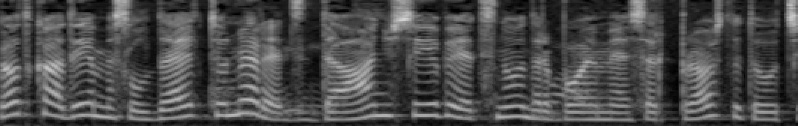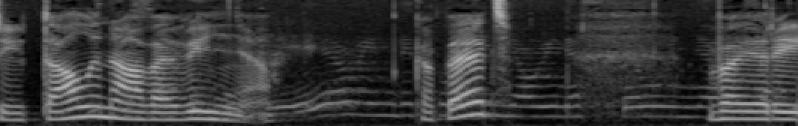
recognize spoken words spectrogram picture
Kaut kāda iemesla dēļ tu neredz dāņu sievietes nodarbojamies ar prostitūciju Tallinā vai Viļņā. Kāpēc? Vai arī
